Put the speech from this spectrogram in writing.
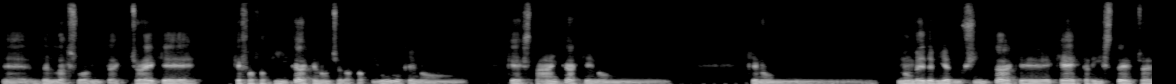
eh, della sua vita, cioè che, che, fa fatica, che non ce la fa più, che, non, che è stanca, che non, che non, non vede via d'uscita, che, che è triste. Cioè,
